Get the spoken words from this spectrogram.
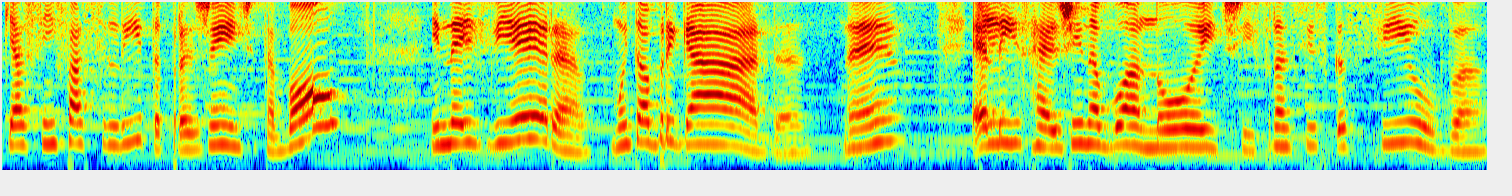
que assim facilita para gente, tá bom? Inês Vieira, muito obrigada, né? Elis Regina, boa noite. Francisca Silva,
